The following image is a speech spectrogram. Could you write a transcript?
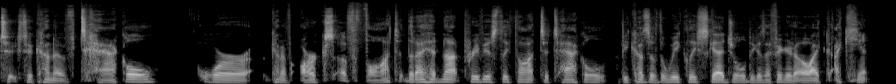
to, to kind of tackle or kind of arcs of thought that I had not previously thought to tackle because of the weekly schedule because I figured oh I, I can't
